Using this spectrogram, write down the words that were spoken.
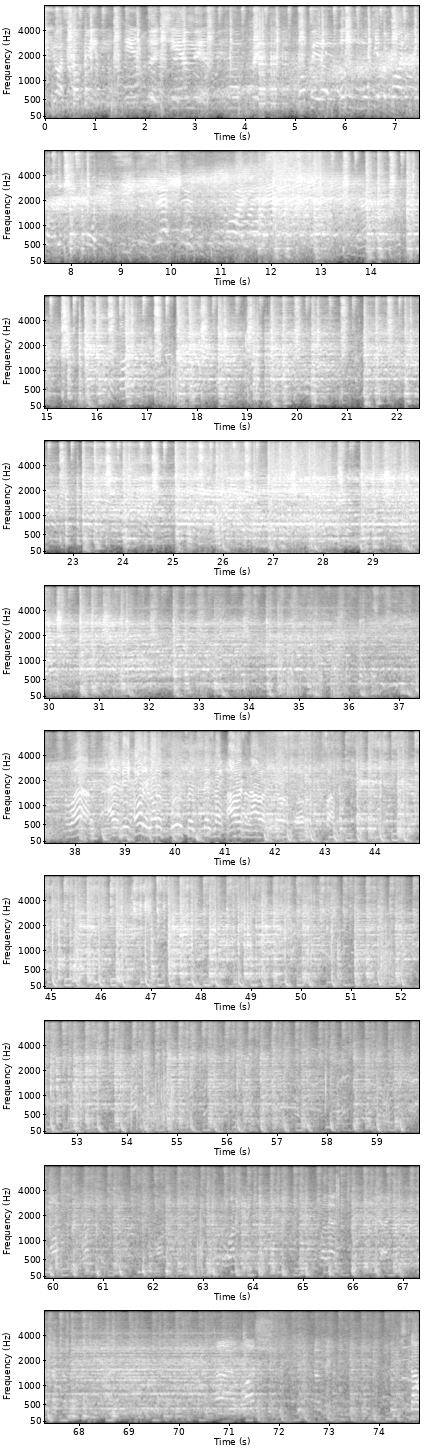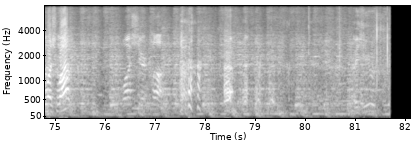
see yourself in. In the gym is pump it, pump it up a little more. Get the body Wow. And they order a lot of food, so it stays like hours and hours, you know. So, fuck. Gonna wash what? Wash your cup. Are you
